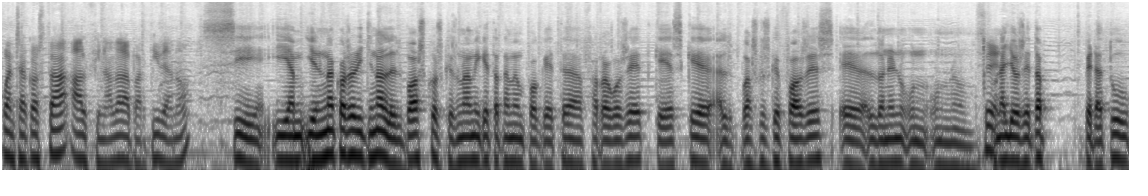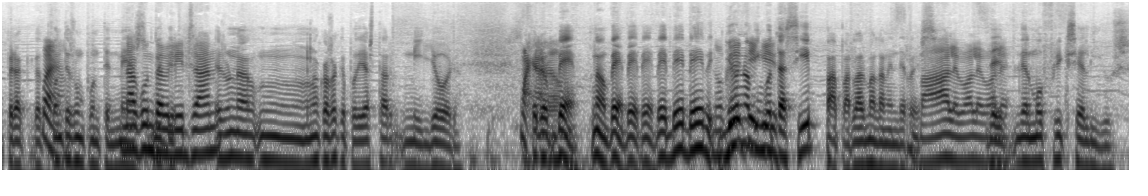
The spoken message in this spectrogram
quan s'acosta al final de la partida, no? Sí, i, amb- i en una cosa original, els boscos, que és una miqueta també un poquet eh, farragoset, que és que els boscos que foses eh, el donen un, un, Sí. una lloseta per a tu, per a que et Bueno, comptes un puntet més. anar dir, comptabilitzant. És una, mm, una cosa que podria estar millor. Bueno, Però bé, no, bé, bé, bé, bé, bé, bé. No jo no he vingut així per parlar malament de res. Vale, vale, vale. De, del meu Frixelius.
